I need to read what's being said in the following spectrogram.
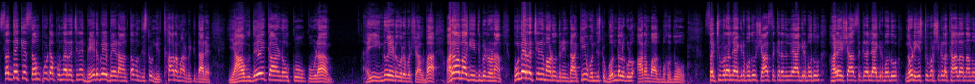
ಸದ್ಯಕ್ಕೆ ಸಂಪುಟ ಪುನರ್ರಚನೆ ಬೇಡವೇ ಬೇಡ ಅಂತ ಒಂದಿಷ್ಟು ನಿರ್ಧಾರ ಮಾಡಿಬಿಟ್ಟಿದ್ದಾರೆ. ಯಾವುದೇ ಕಾರಣಕ್ಕೂ ಕೂಡ. ಐ ಇನ್ನೂ ಎರಡೂವರೆ ವರ್ಷ ಅಲ್ವಾ? ಆರಾಮಾಗಿ ಇದ್ದು ಬಿಡೋಣ ಪುನರ್ರಚನೆ ಮಾಡೋದರಿಂದಾಗಿ ಒಂದಿಷ್ಟು ಗೊಂದಲಗಳು ಆರಂಭ ಆಗಬಹುದು. ಸಚಿವರಲ್ಲಿ ಆಗಿರ್ಬೋದು, ಶಾಸಕರಲ್ಲೇ ಆಗಿರ್ಬೋದು, ಹಳೆ ಶಾಸಕರಲ್ಲೇ ಆಗಿರ್ಬೋದು. ನೋಡಿ, ಎಷ್ಟು ವರ್ಷಗಳ ಕಾಲ ನಾನು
